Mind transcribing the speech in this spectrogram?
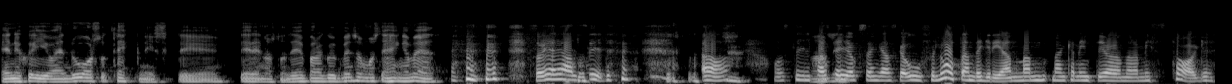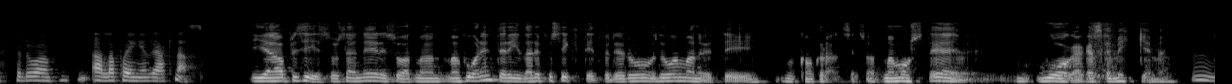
energi och ändå så teknisk. Det, det, är det, någonstans. det är bara gubben som måste hänga med. så är det alltid. ja. Och stilpass är ju också en ganska oförlåtande gren. Man, man kan inte göra några misstag för då alla poängen räknas. Ja precis och sen är det så att man, man får inte rida det försiktigt för det, då, då är man ute i konkurrensen. Så att man måste våga ganska mycket. Men, mm.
